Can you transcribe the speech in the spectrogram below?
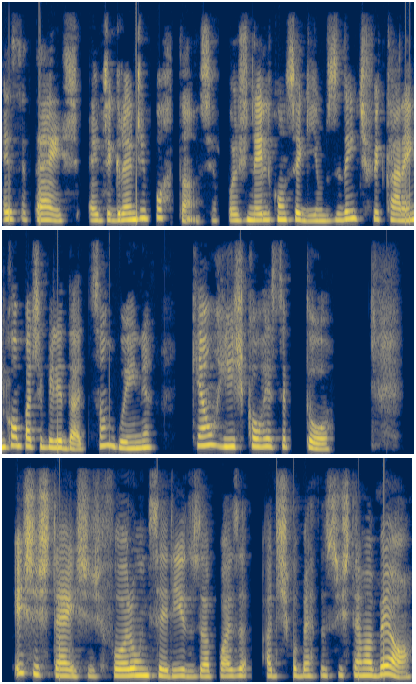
Esse teste é de grande importância, pois nele conseguimos identificar a incompatibilidade sanguínea, que é um risco ao receptor, estes testes foram inseridos após a descoberta do sistema BO,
